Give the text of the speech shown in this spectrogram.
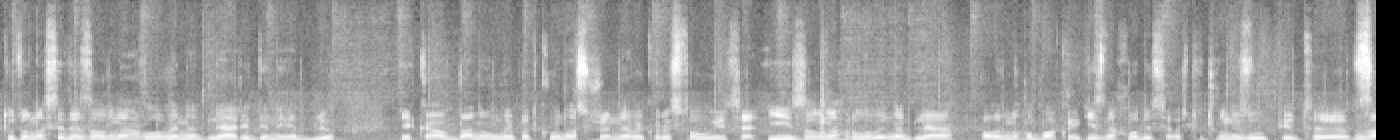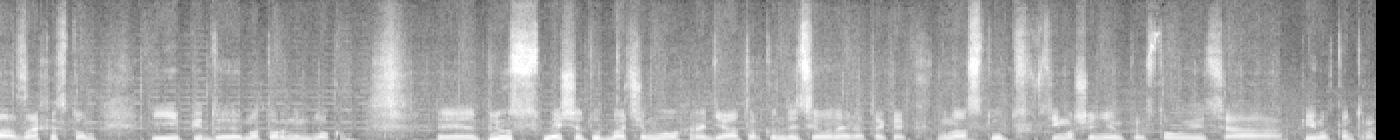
Тут у нас іде заливна горловина для рідини AdBlue, яка в даному випадку у нас вже не використовується, і заливна горловина для паливного баку, який знаходиться ось тут внизу під, е, за захистом і під е, моторним блоком. Е, Плюс ми ще тут бачимо радіатор кондиціонера, так як у нас тут в цій машині використовується клімат-контроль.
